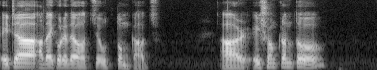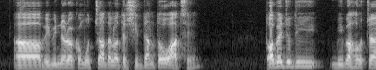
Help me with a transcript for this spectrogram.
এটা আদায় করে দেওয়া হচ্ছে উত্তম কাজ। আর এই সংক্রান্ত বিভিন্ন রকম উচ্চ আদালতের সিদ্ধান্তও আছে। তবে যদি বিবাহটা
